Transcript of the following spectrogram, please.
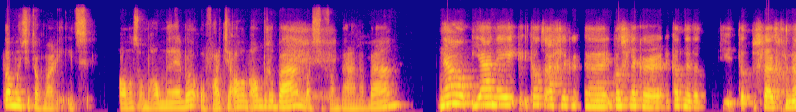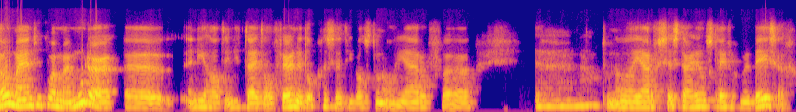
dan moet je toch maar iets anders om handen hebben. Of had je al een andere baan? Was je van baan naar baan? Nou, ja, nee, ik had eigenlijk, uh, ik was lekker, ik had net dat, die, dat besluit genomen en toen kwam mijn moeder uh, en die had in die tijd al Vernet opgezet. Die was toen al een jaar of, uh, nou, toen al een jaar of zes daar heel stevig mee bezig.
